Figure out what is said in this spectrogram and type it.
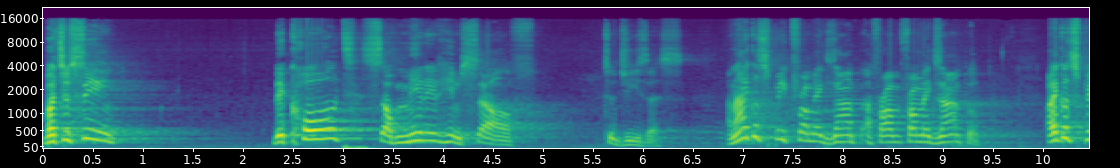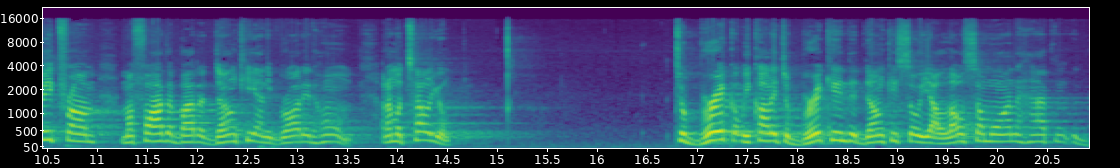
But you see, the colt submitted himself to Jesus. And I could speak from example, from, from example. I could speak from my father bought a donkey and he brought it home. And I'm going to tell you, to break, we call it to break in the donkey so you allow someone to happen,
